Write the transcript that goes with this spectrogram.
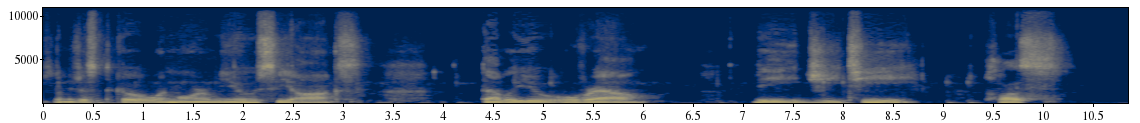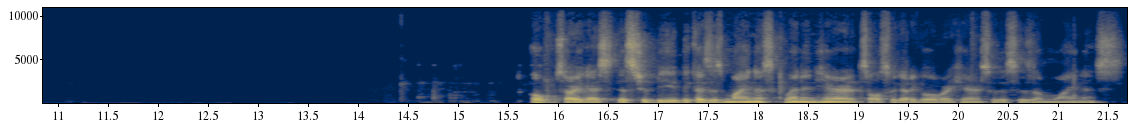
So let me just go one more mu Cox W over L VGT plus Oh, sorry guys, this should be, because this minus went in here, it's also got to go over here. So this is a minus.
